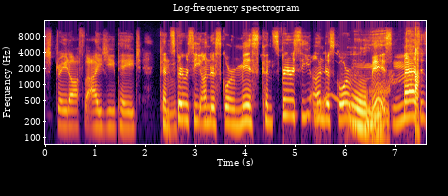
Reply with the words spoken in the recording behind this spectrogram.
Straight off the IG page. Mm-hmm. Conspiracy underscore miss. Conspiracy underscore Ooh. miss. Massive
